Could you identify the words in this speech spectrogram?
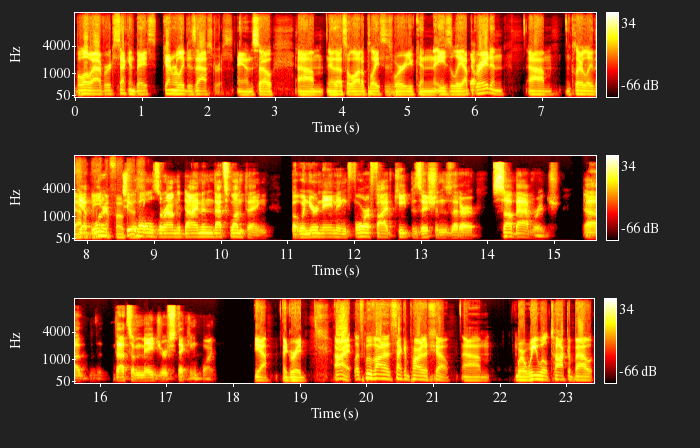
below average, second base generally disastrous, and so um, you know that's a lot of places where you can easily upgrade yep. and. Um, and clearly that have one or two holes around the diamond. That's one thing but when you're naming four or five key positions that are sub average, uh, that's a major sticking point. Yeah, agreed. All right, let's move on to the second part of the show, um, where we will talk about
